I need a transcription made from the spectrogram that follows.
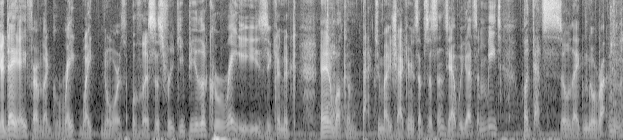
Good day from the Great White North. This is Freaky P the Crazy Canuck, and welcome back to my shack here in Subsistence. Yeah, we got some meat, but that's so they can go rotten,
